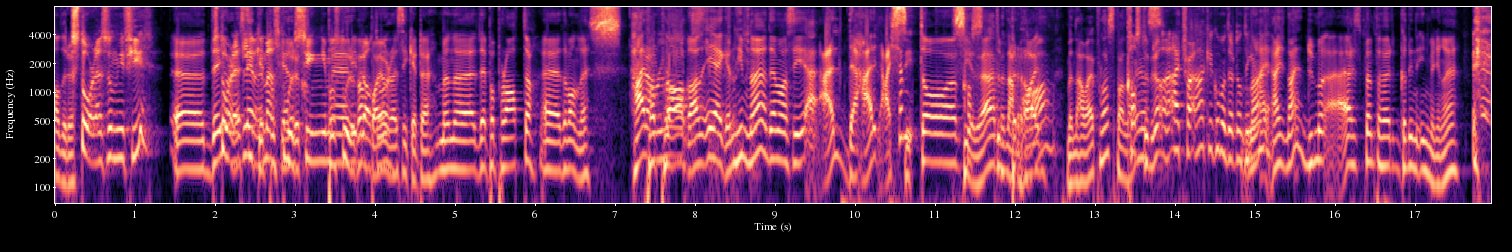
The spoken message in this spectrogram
Nadderud. står det en sånn fyr. Eh, det Står gjør det et levende sikkert på menneske og store, synger på med store kamper. gjør det sikkert det Men eh, det er på plat, ja. eh, til vanlig. Her har På de plat. laga en egen hymne. Det må jeg si. Jeg, det her Jeg Si- kommer til å Sier du det? kaste Men de bra. har, men de har plastspillere. Kaster ass. bra. Jeg, tror- jeg har ikke kommentert noe. Nei, jeg, nei du må, jeg er spent på å høre hva dine innvendinger er.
